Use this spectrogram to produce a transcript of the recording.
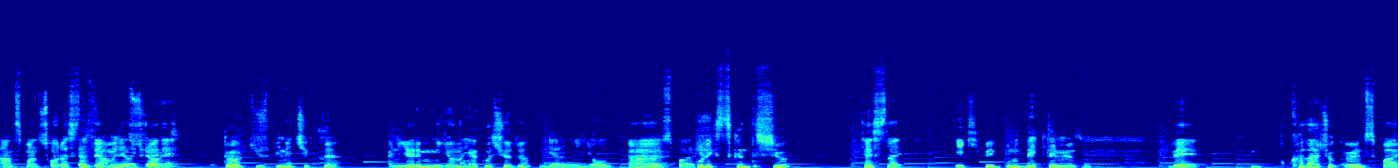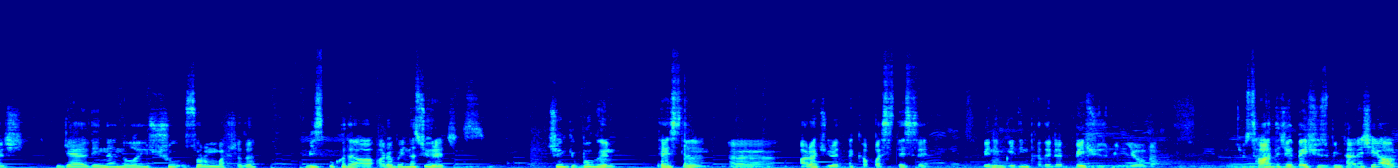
Lansman sonrasında devam eden sürede 400 bine çıktı. Hani yarım milyona yaklaşıyordu. Yarım milyon Ee, sipariş. buradaki sıkıntı şu. Tesla ekibi bunu beklemiyordu. Ve bu kadar çok ön sipariş geldiğinden dolayı şu sorun başladı. Biz bu kadar arabayı nasıl üreteceğiz? Çünkü bugün Tesla'nın e, araç üretme kapasitesi benim bildiğim kadarıyla 500 bin yılda. Çünkü sadece 500 bin tane şey aldı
